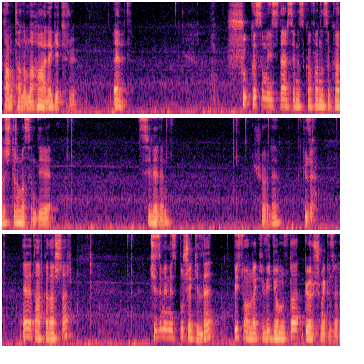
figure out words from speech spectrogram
tam tanımlı hale getiriyor. Evet. Şu kısmı isterseniz kafanızı karıştırmasın diye silelim. Şöyle. Güzel. Evet arkadaşlar. Çizimimiz bu şekilde. Bir sonraki videomuzda görüşmek üzere.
